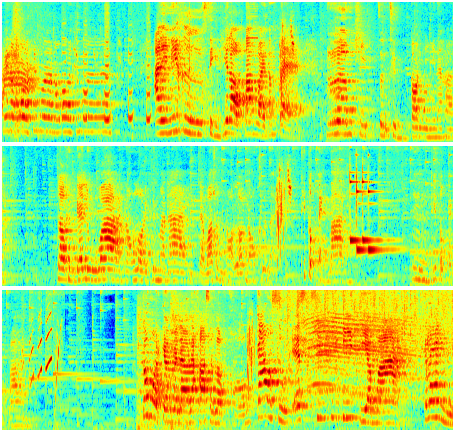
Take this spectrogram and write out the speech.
ไม่น้องลอยขึ้นมา น้องลอยขึ้นมา อันนี้นี่คือสิ่งที่เราตั้งไว้ตั้งแต่เริ่มคลิปจนถึงตอนนี้นะคะ เราถึงได้รู้ว่าน้องลอยขึ้นมาได้ แต่ว่าสำหรับเราน้องคืออะไร ที่ตกแต่งบ้าน อืม ที่ตกแต่งบ้าน ก็หมดกันไปแล้วนะคะสำหรับของ 90S ที่พี่ๆเตรียมมาแกล้งหนู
